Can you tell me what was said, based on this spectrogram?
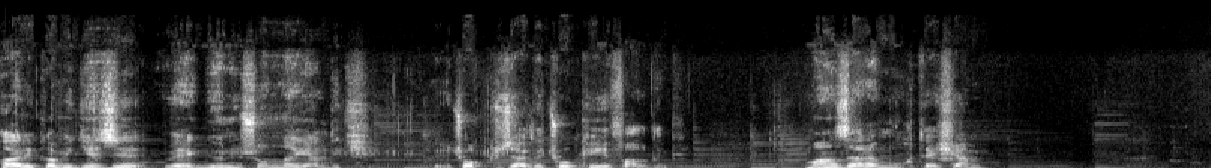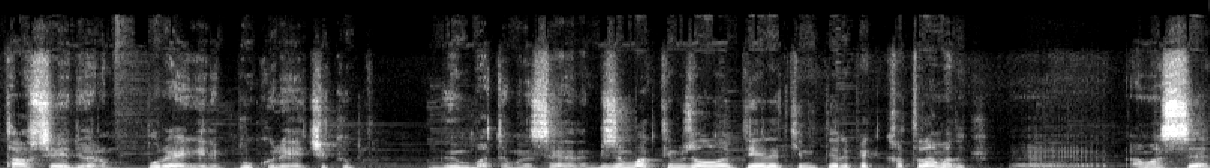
Harika bir gezi ve günün sonuna geldik. Çok güzeldi, çok keyif aldık. Manzara muhteşem. Tavsiye ediyorum. Buraya gelip bu kuleye çıkıp gün batımını seyredin. Bizim vaktimiz olmadık, diğer etkinliklere pek katılamadık. Ee, ama size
